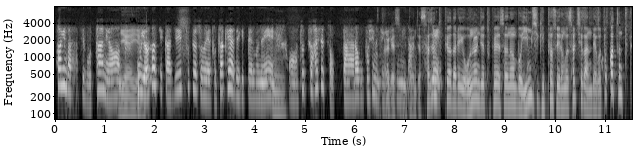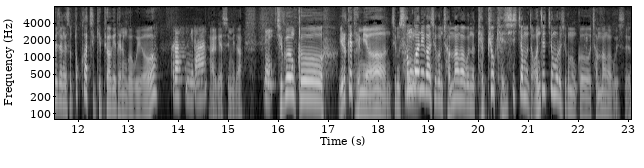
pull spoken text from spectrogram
확인받지 못하면 예, 예. 오후 6시까지 투표소에 도착해야 되기 때문에 음. 어, 투표하실 수 없다라고 보시면 되겠습니다. 알겠습니다. 이제 사전 네. 투표달이 오늘 이제 투표에서는 뭐 임시 기표소 이런 거 설치가 안 되고 똑같은 투표장에서 똑같이 기표하게 되는 거고요. 그렇습니다. 알겠습니다. 네. 지금 그 이렇게 되면 지금 선관위가 네. 지금 전망하고 있는 개표 개시 시점은 언제쯤으로 지금 그 전망하고 있어요?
